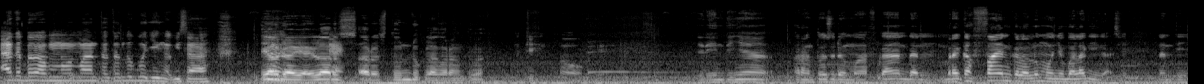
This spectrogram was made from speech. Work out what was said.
Ada beberapa momen tertentu gue jadi nggak bisa. ya udah ya, lo Eh. harus harus tunduk lah ke orang tua. Oke. Oke. Jadi intinya orang tua sudah memaafkan dan mereka fine kalau lu mau nyoba lagi nggak sih nanti?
